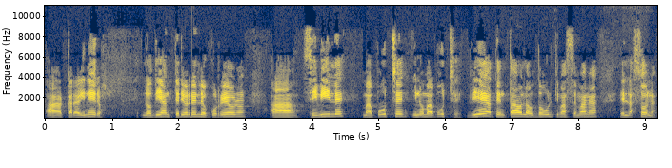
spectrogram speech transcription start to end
a carabineros. Los días anteriores le ocurrieron a civiles mapuches y no mapuches. Diez atentados las dos últimas semanas en la zona.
